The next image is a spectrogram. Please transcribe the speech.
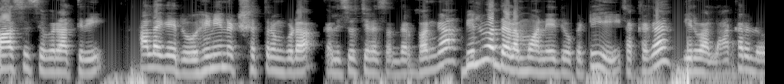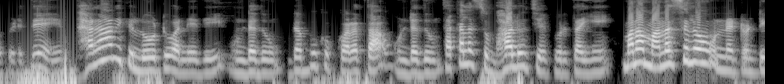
మాస శివరాత్రి అలాగే రోహిణి నక్షత్రం కూడా కలిసి వచ్చిన సందర్భంగా బిల్వ దళము అనేది ఒకటి చక్కగా బీరువా లాకరులో పెడితే ధనానికి లోటు అనేది ఉండదు డబ్బుకు కొరత ఉండదు సకల శుభాలు చేకూరుతాయి. మన మనసులో ఉన్నటువంటి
